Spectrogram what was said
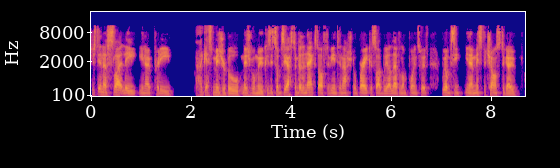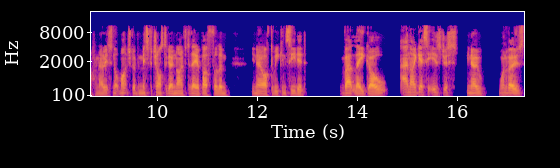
just in a slightly, you know, pretty I guess miserable, miserable mood because it's obviously Aston Villa next after the international break. Aside, we are level on points with. We obviously, you know, missed the chance to go. I know it's not much, but we missed the chance to go ninth today above Fulham. You know, after we conceded that late goal, and I guess it is just, you know, one of those.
